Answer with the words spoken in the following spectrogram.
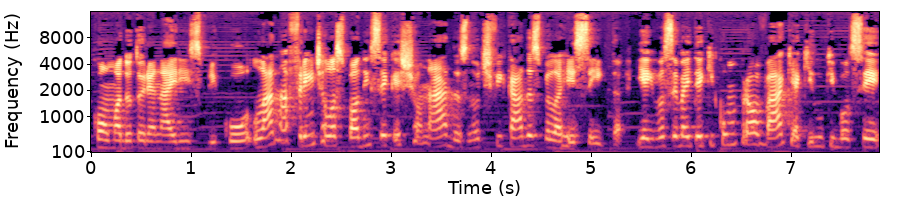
como a doutora Nairi explicou, lá na frente elas podem ser questionadas, notificadas pela Receita. E aí você vai ter que comprovar que aquilo que você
